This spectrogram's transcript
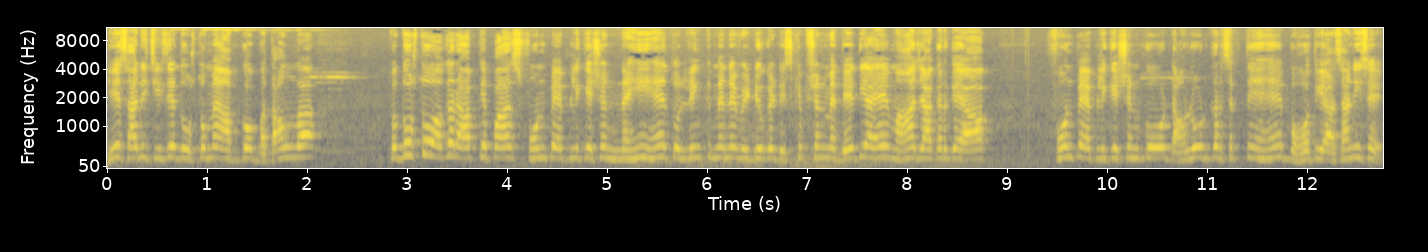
ये सारी चीज़ें दोस्तों मैं आपको बताऊँगा। तो दोस्तों, अगर आपके पास फ़ोन पे एप्लीकेशन नहीं है तो लिंक मैंने वीडियो के डिस्क्रिप्शन में दे दिया है, वहाँ जा कर के आप फ़ोन पे एप्लीकेशन को डाउनलोड कर सकते हैं बहुत ही आसानी से।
